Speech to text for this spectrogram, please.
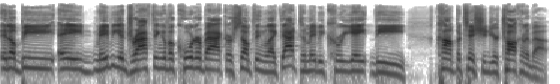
it'll be a maybe a drafting of a quarterback or something like that to maybe create the competition you're talking about.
